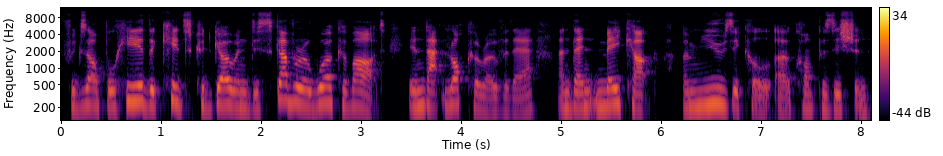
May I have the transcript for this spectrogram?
For example, here the kids could go and discover a work of art in that locker over there and then make up a musical uh, composition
